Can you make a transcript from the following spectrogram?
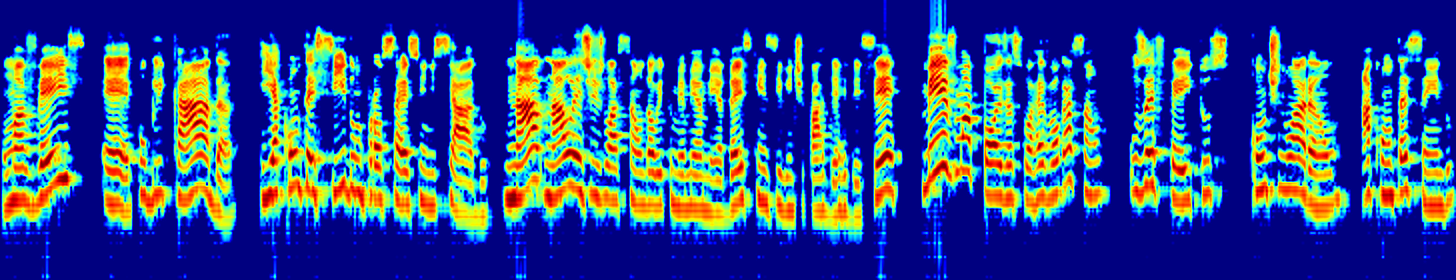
Uma vez é, publicada e acontecido um processo iniciado na, na legislação da 8666, 10520 par DRDC, mesmo após a sua revogação, os efeitos continuarão acontecendo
